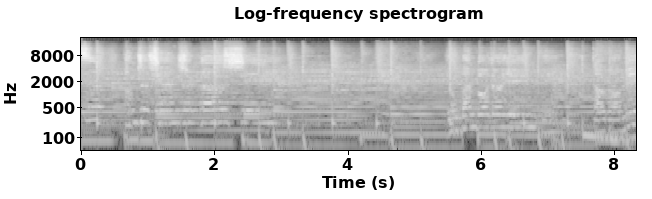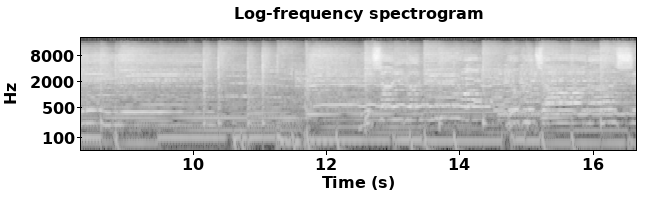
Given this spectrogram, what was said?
子，捧着虔诚的心，用斑驳的硬币祷告命运。你像一个女王，有颗骄傲的心，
